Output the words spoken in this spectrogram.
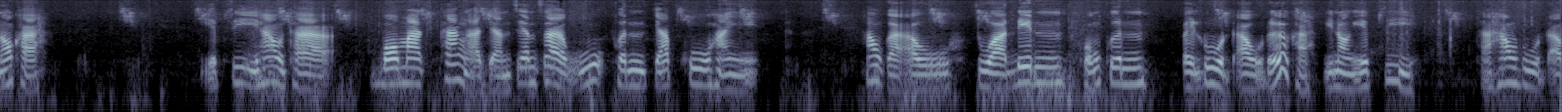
เนาะค่ะ เอฟซีเฮาถ้าบอมักทั้งอาจารย์เซียนซาอุเพิ่นจับคู่ให้เฮาก็เอาตัวเด่นของเพิ่นไปรูดเอาเด้อค่ะพี่น้องเอฟซีถ้าเฮารูดเอา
